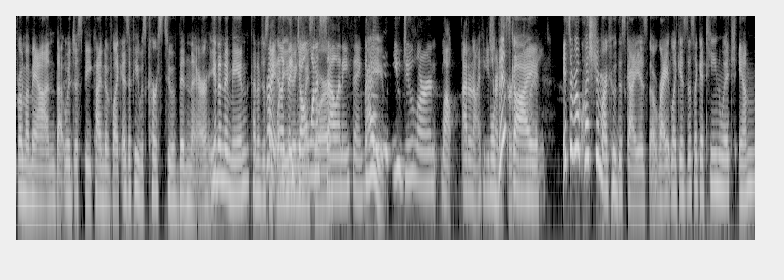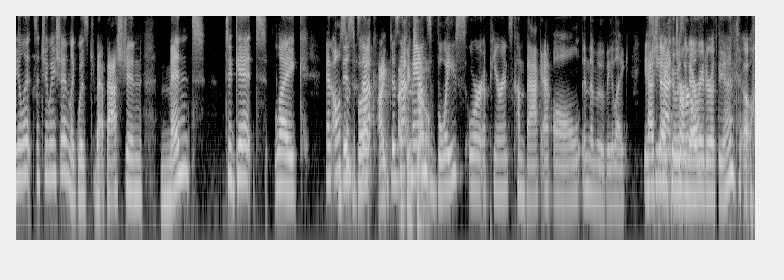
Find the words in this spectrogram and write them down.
from a man that would just be kind of like as if he was cursed to have been there. You know what I mean? Kind of just right, like, like they don't want to sell anything. But then Right. you, you do learn. Well, I don't know. I think he's Well, this to guy- It's a real question mark who this guy is, though, right? Like, is this like a teen witch amulet situation? Like, was Ba- Bastian meant to get like And also, This does book- that I does I that think man's so. voice or appearance come back at all in the movie? Like, is he Hashtag that who is the narrator at the end? Oh,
